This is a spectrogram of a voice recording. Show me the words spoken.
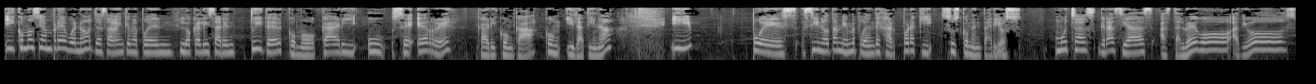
Y como siempre, bueno, ya saben que me pueden localizar en Twitter como CariUCR, Cari con K, con I latina. Y pues, si no, también me pueden dejar por aquí sus comentarios. Muchas gracias, hasta luego, adiós.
